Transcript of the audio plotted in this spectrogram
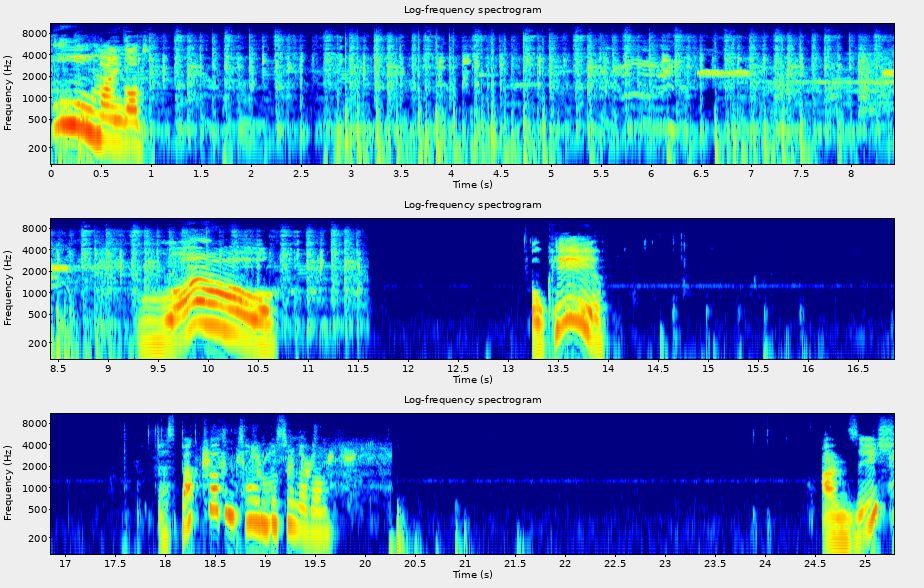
Oh mein Gott. Wow. Okay. Das backt Teil ein bisschen, aber. An sich.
